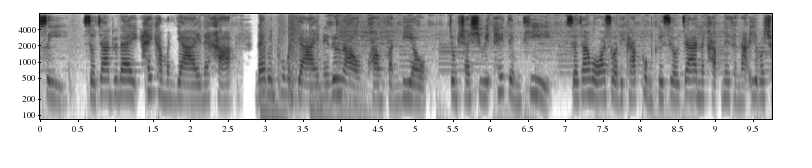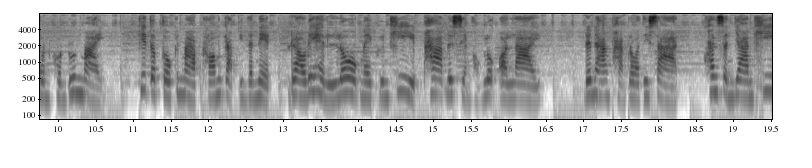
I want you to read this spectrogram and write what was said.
2024เซียวจ้านก็ได้ให้คำบรรยายนะคะ ได้เป็นผู้บรรยายในเรื่องราวความฝันเดียว จงใช้ชีวิตให้เต็มที่เซียวจ้านบอกว่าสวัสดีครับ ผมคือเซียวจ้านนะครับ ในฐานะเยาวชนคนรุ่นใหม่ ที่เติบโตขึ้นมาพร้อมกับอินเทอร์เน็ต เราได้เห็นโลกในพื้นที่ภาพและเสียงของโลกออนไลน์ เดินทางผ่านประวัติศาสตร์ควันสัญญาณที่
